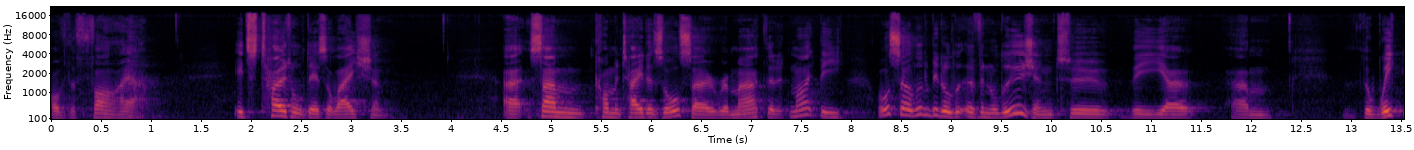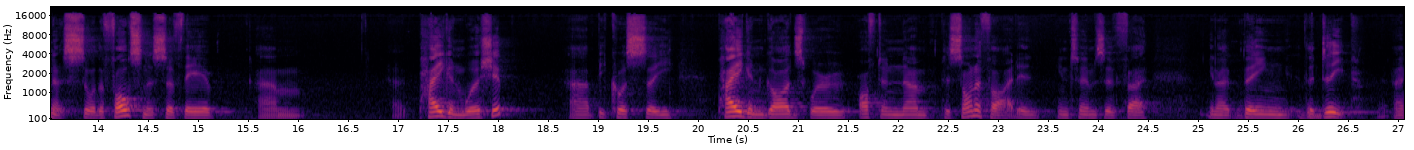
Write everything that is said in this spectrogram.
of the fire. It's total desolation. Uh, some commentators also remark that it might be also a little bit of an allusion to the, uh, um, the weakness or the falseness of their um, uh, pagan worship, uh, because the pagan gods were often um, personified in, in terms of, you know, being the deep, uh,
